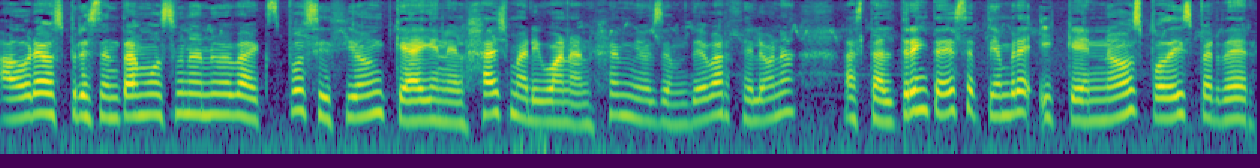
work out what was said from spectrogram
Ahora os presentamos una nueva exposición que hay en el Hash Marijuana and Hemp Museum de Barcelona hasta el 30 de septiembre y que no os podéis perder.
